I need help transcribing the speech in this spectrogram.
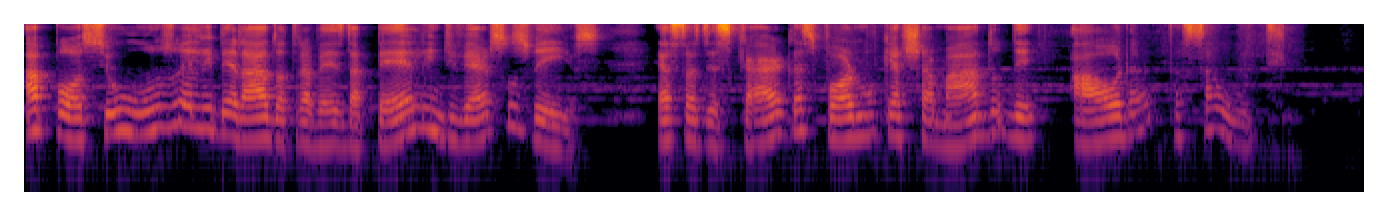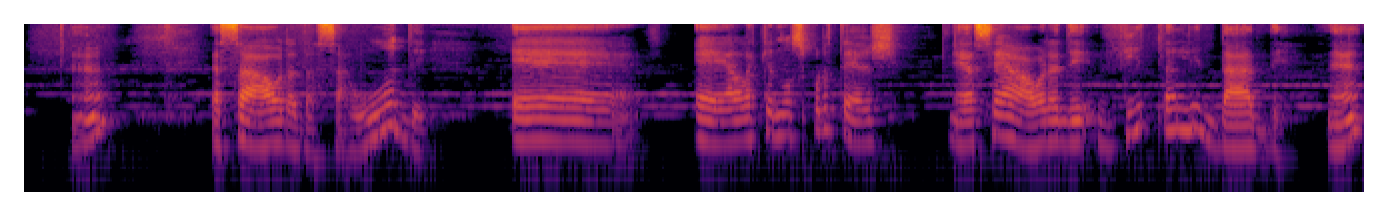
Após seu uso, é liberado através da pele em diversos veios. Essas descargas formam o que é chamado de aura da saúde. Essa aura da saúde é, é ela que nos protege. Essa é a aura de vitalidade né?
